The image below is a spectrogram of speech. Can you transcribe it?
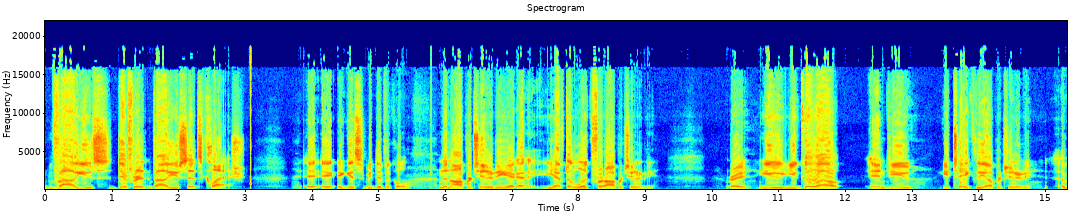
values different value sets clash it, it, it gets to be difficult. And then opportunity uh, you have to look for opportunity right? You you go out and you you take the opportunity. Uh,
